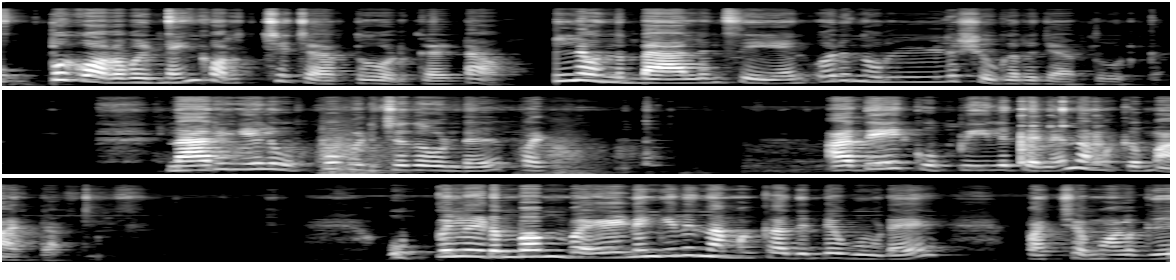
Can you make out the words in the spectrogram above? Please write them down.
ഉപ്പ് കുറവുണ്ടെങ്കിൽ കുറച്ച് ചേർത്ത് കൊടുക്കുക കേട്ടോ. എല്ലാം ഒന്ന് ബാലൻസ് ചെയ്യാൻ ഒരു നുള്ളു ഷുഗർ ചേർത്ത് കൊടുക്കുക. നാരങ്ങയിൽ ഉപ്പ് പിടിച്ചതുകൊണ്ട് അതേ കുപ്പിയിൽ തന്നെ നമുക്ക് മാറ്റാം. ഉപ്പിലിടുമ്പം വേണമെങ്കിൽ നമുക്ക് അതിന്റെ കൂടെ പച്ചമുളക്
